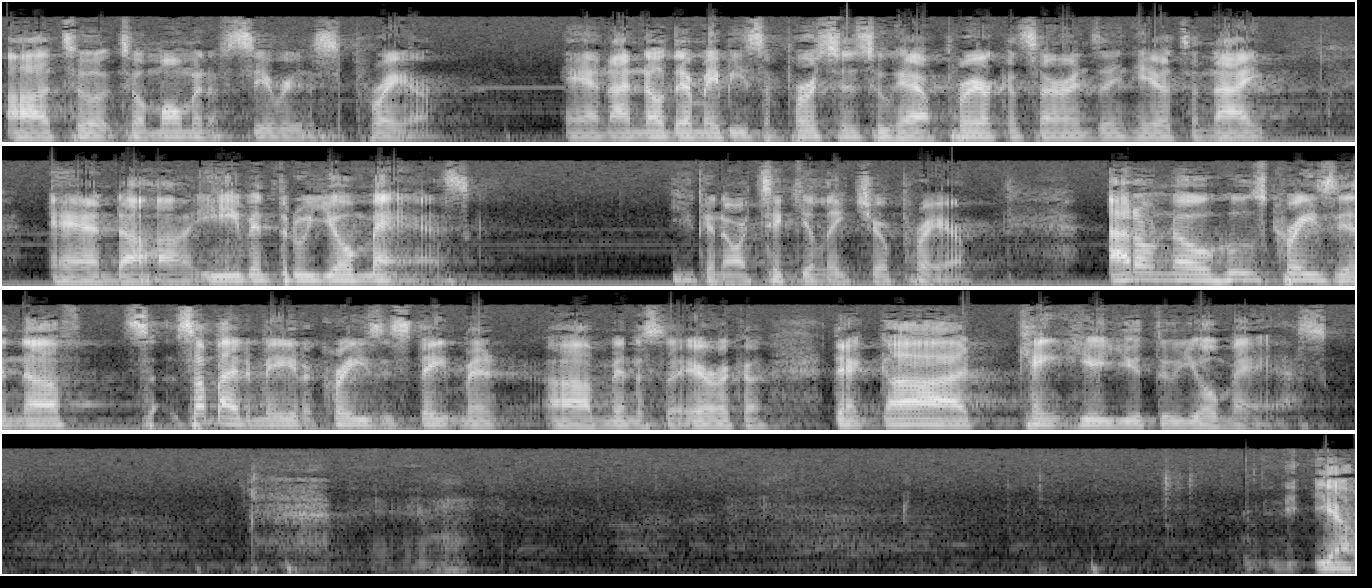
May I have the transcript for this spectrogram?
uh, to, to a moment of serious prayer. And I know there may be some persons who have prayer concerns in here tonight, and uh, even through your mask, you can articulate your prayer. I don't know who's crazy enough. Somebody made a crazy statement, uh, Minister Erica, that God can't hear you through your mask. Yeah,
